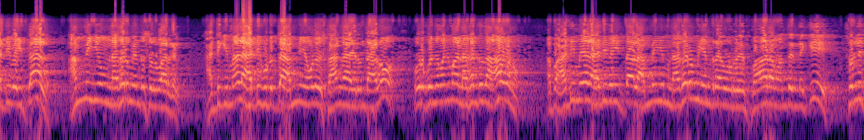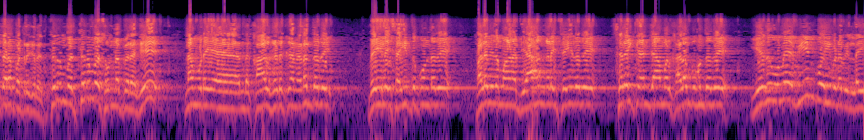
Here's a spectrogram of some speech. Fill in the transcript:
அடி வைத்தால் அம்மியும் நகரும் என்று சொல்வார்கள். அடிக்கு மேல அடி கொடுத்தா அம்மி எவ்வளவு ஸ்ட்ராங்கா இருந்தாலும் ஒரு கொஞ்சம் கொஞ்சமா நகர்ந்து தான் ஆகணும். அப்ப அடி மேல் அடி வைத்தால் அம்மியும் நகரும் என்ற ஒரு பாடம் வந்து இன்னைக்கு சொல்லி தரப்பட்டிருக்கிறது. திரும்ப திரும்ப சொன்ன பிறகு நம்முடைய அந்த கால் கெடுக்க நடந்தது வெயிலை சகித்துக் கொண்டது பலவிதமான தியாகங்களை செய்தது சிறைக்கு அஞ்சாமல் களம் புகுந்தது எதுவுமே வீண் போய்விடவில்லை.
